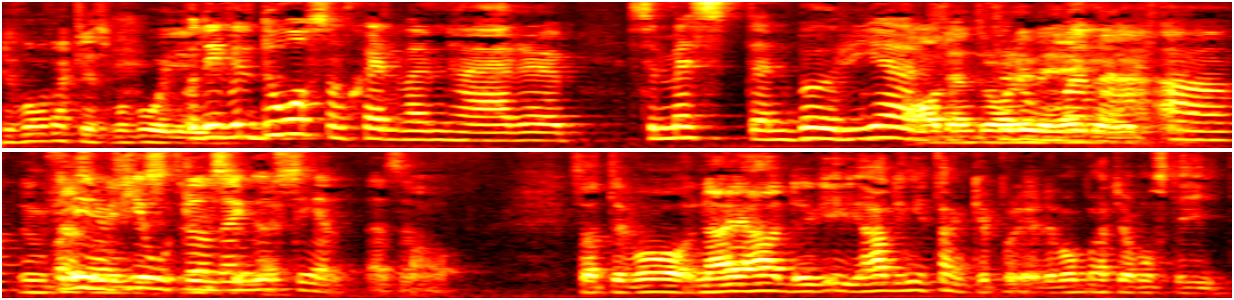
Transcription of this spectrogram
Det var verkligen som att gå i... Och det är väl då som själva den här eh, semestern börjar Ja, den drar iväg. Ja. Och Ungefär det är den 14 industrisemester. augusti helt alltså. Ja. Så att det var... Nej, jag hade, jag hade ingen tanke på det. Det var bara att jag måste hit.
